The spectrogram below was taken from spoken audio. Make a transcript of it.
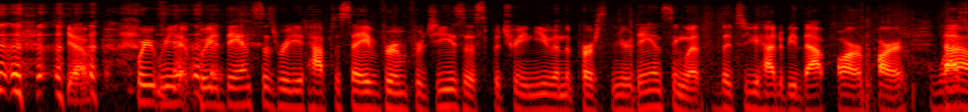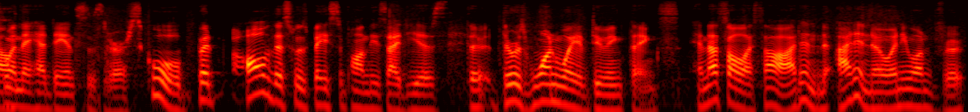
yeah, we, we, had, we had dances where you'd have to save room for Jesus between you and the person you're dancing with. That- So you had to be that far apart. Wow. That's when they had dances at our school. But all of this was based upon these ideas. There, there was one way of doing things, and that's all I saw. I didn't, I didn't know anyone for,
